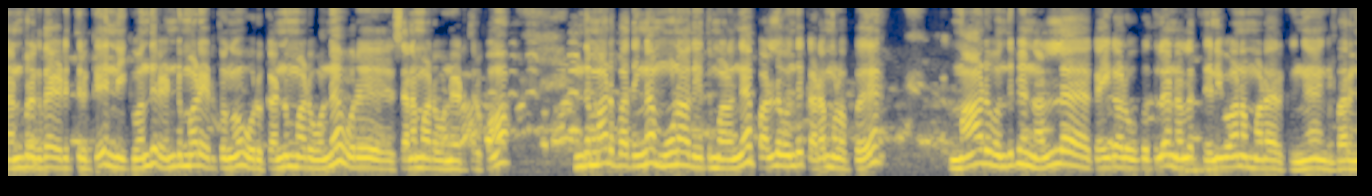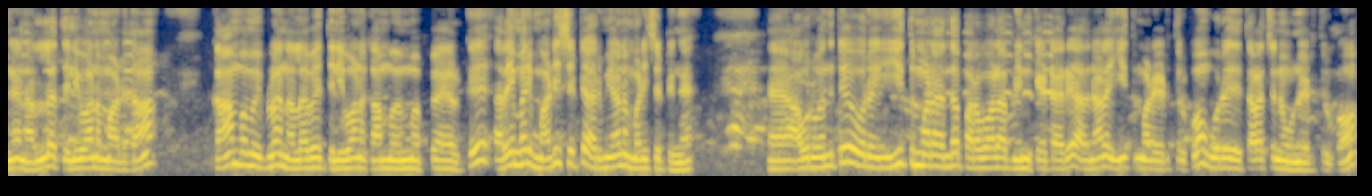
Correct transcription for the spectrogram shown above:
நண்பருக்கு தான் எடுத்திருக்கு. இன்னைக்கு வந்து ரெண்டு மாடு எடுத்தோங்க. ஒரு கண்ணு மாடு ஒன்று ஒரு சென மாடு ஒன்று எடுத்திருக்கோம். இந்த மாடு பார்த்தீங்கன்னா மூணாவது ஈத்து மாடுங்க. பல்லு வந்து கடமுளப்பு மாடு வந்துட்டு நல்ல கைகால் ஊக்கத்தில் நல்ல தெளிவான மாடாக இருக்குங்க. இங்கே பாருங்கள் நல்ல தெளிவான மாடு தான் காம்பமைப்புலாம் நல்லாவே தெளிவான காம்பமைப்பாக இருக்குது அதே மாதிரி மடி செட்டு அருமையான மடி செட்டுங்க. அவர் வந்துட்டு ஒரு ஈத்து மாடாக இருந்தால் பரவாயில்ல அப்படின்னு கேட்டார். அதனால் ஈத்து மாடை எடுத்திருக்கோம். ஒரு தலைச்சனை ஒன்று எடுத்திருக்கோம்.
